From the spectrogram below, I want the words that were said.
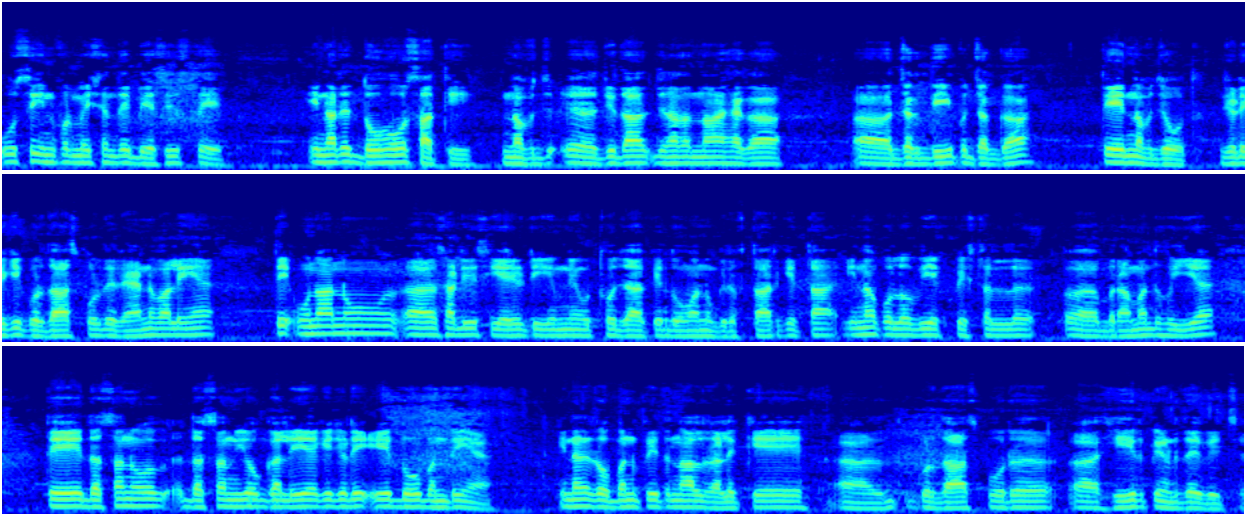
ਉਸ ਇਨਫੋਰਮੇਸ਼ਨ ਦੇ ਬੇਸਿਸ ਤੇ ਇਹਨਾਂ ਦੇ ਦੋ ਹੋਰ ਸਾਥੀ ਨਵ ਜਿਹਦਾ ਜਿਨ੍ਹਾਂ ਦਾ ਨਾਮ ਹੈਗਾ ਜਗਦੀਪ ਜੱਗਾ ਤੇ ਨਵਜੋਤ ਜਿਹੜੇ ਕਿ ਗੁਰਦਾਸਪੁਰ ਦੇ ਰਹਿਣ ਵਾਲੇ ਹੈ ਤੇ ਉਹਨਾਂ ਨੂੰ ਅ, ਸਾਡੀ ਸੀਆਈ ਟੀਮ ਨੇ ਉੱਥੋਂ ਜਾ ਕੇ ਦੋਵਾਂ ਨੂੰ ਗ੍ਰਿਫਤਾਰ ਕੀਤਾ। ਇਹਨਾਂ ਕੋਲੋਂ ਵੀ ਇੱਕ ਪਿਸਟਲ ਬਰਾਮਦ ਹੋਈ ਹੈ ਤੇ ਦੱਸਣ ਦੱਸਣਯੋਗ ਗੱਲ ਇਹ ਹੈ ਕਿ ਜਿਹੜੇ ਇਹ ਦੋ ਬੰਦੇ ਹੈ ਇਹਨਾਂ ਨੇ ਰੋਬਨਪ੍ਰੀਤ ਨਾਲ ਰਲ ਕੇ ਗੁਰਦਾਸਪੁਰ ਹੀਰ ਪਿੰਡ ਦੇ ਵਿੱਚ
